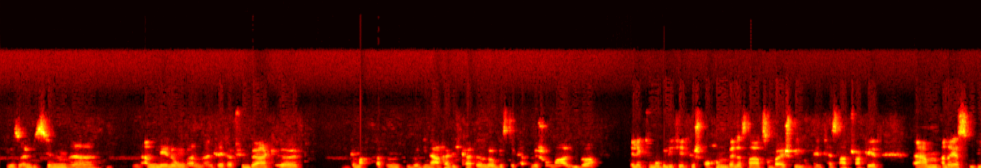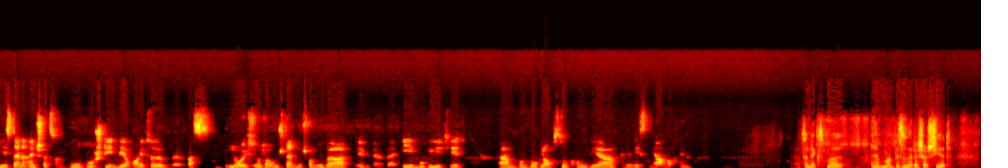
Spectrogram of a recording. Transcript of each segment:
wir so ein bisschen äh, in Anlehnung an, an Greta Thunberg äh, gemacht hatten über die Nachhaltigkeit in der Logistik, hatten wir schon mal über Elektromobilität gesprochen, wenn es da zum Beispiel um den Tesla-Truck geht. Ähm, Andreas, wie ist deine Einschätzung? Wo, wo stehen wir heute? Was läuft unter Umständen schon über, über E-Mobilität? Ähm, und wo glaubst du, kommen wir in den nächsten Jahren noch hin? Ja, zunächst mal, ich habe mal ein bisschen recherchiert.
